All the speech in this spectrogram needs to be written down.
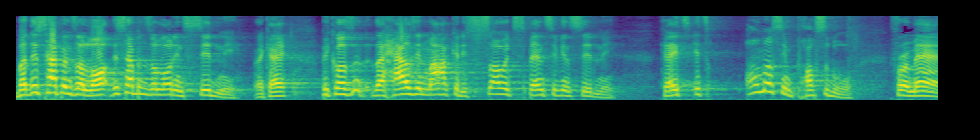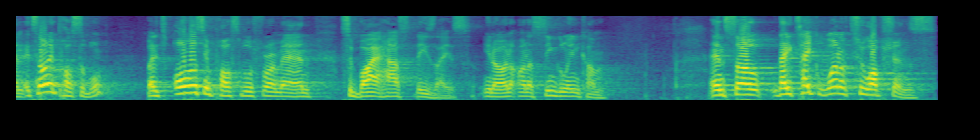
But this happens a lot. This happens a lot in Sydney, okay? Because the housing market is so expensive in Sydney. Okay? It's, it's almost impossible for a man. It's not impossible, but it's almost impossible for a man to buy a house these days, you know, on, on a single income. And so they take one of two options.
